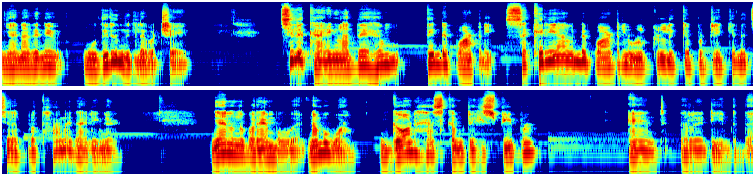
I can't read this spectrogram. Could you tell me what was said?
ഞാൻ അതിനെ മുതിരുന്നില്ല പക്ഷേ ചില കാര്യങ്ങൾ അദ്ദേഹത്തിന്റെ പാട്ടിൽ സഖരിയാവിന്റെ പാട്ടിൽ ഉൾക്കൊള്ളിക്കപ്പെട്ടിരിക്കുന്ന ചില പ്രധാന കാര്യങ്ങൾ ഞാനൊന്ന് പറയാൻ പോവുക. Number one God has come to his people and redeemed the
